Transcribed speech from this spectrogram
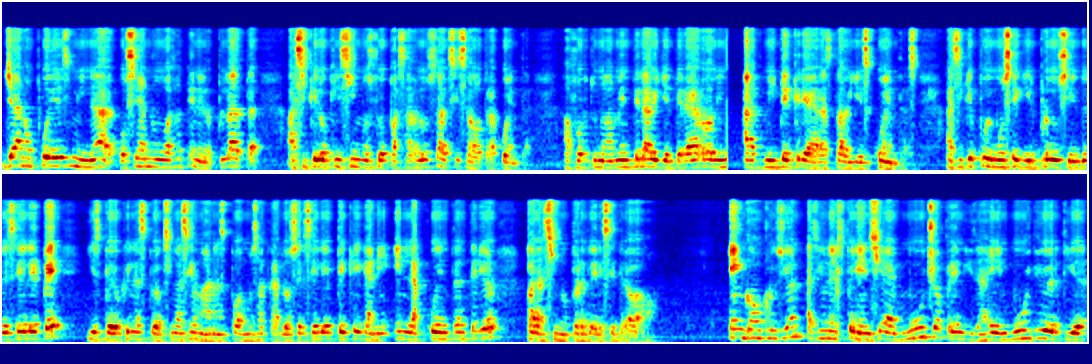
ya no puedes minar, o sea, no vas a tener plata. Así que lo que hicimos fue pasar los axis a otra cuenta. Afortunadamente la billetera de Ronin admite crear hasta 10 cuentas. Así que podemos seguir produciendo SLP y espero que en las próximas semanas podamos sacar los SLP que gané en la cuenta anterior para así no perder ese trabajo. En conclusión, ha sido una experiencia de mucho aprendizaje y muy divertida,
